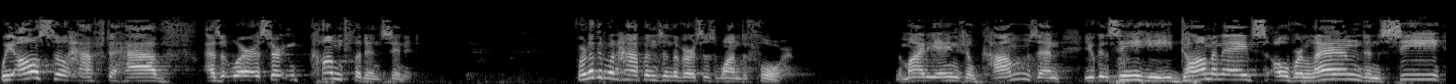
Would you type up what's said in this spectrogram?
We also have to have, as it were, a certain confidence in it. For look at what happens in the verses 1 to 4. The mighty angel comes and you can see he dominates over land and sea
